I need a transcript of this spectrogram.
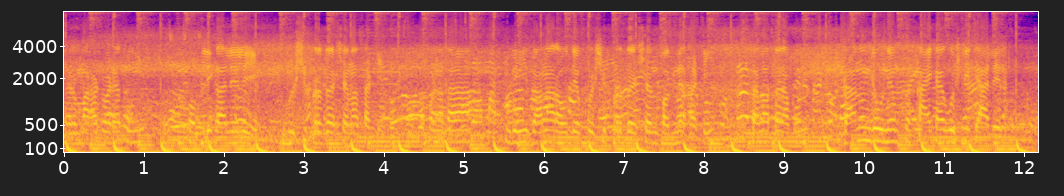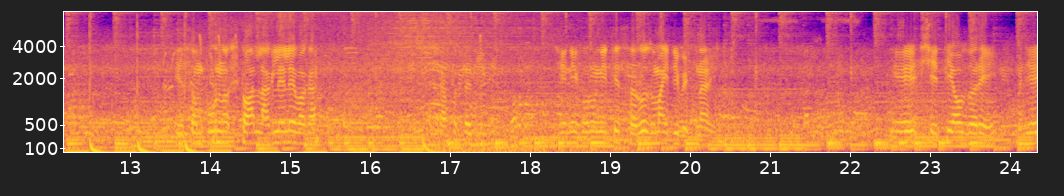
तर मराठवाड्यातून पब्लिक आलेले कृषी प्रदर्शनासाठी. आपण आता पुढेही जाणार आहोत ते कृषी प्रदर्शन बघण्यासाठी. चला तर आपण जाणून घेऊ नेमकं काय काय गोष्टी ते आलेले. हे संपूर्ण स्टॉल लागलेले आहे बघा. त्या पद्धतीने. जेणेकरून इथे सर्वच माहिती भेटणार आहे. हे शेती अवजारे म्हणजे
